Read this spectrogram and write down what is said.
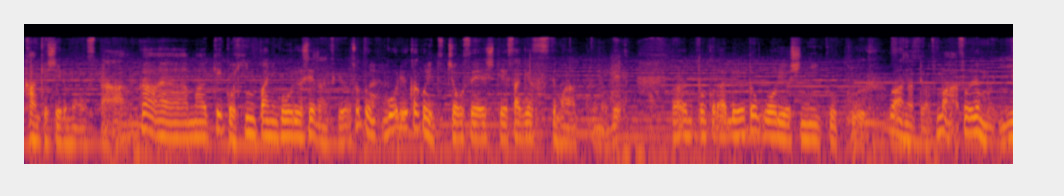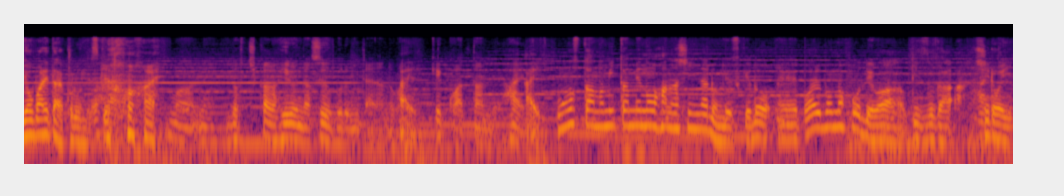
関係しているモンスターが、あーまあ、結構頻繁に合流してたんですけどちょっと合流確率調整して下げさせてもらってるのでワールドと比べると合流しにくくはなってます。まあそれでも呼ばれたら来るんですけど。はい。まあねどっちかがひるんだらすぐ来るみたいなのがはい。結構あったんで、はい。はい、モンスターの見た目のお話になるんですけど、えーワールドの方では傷が白い、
